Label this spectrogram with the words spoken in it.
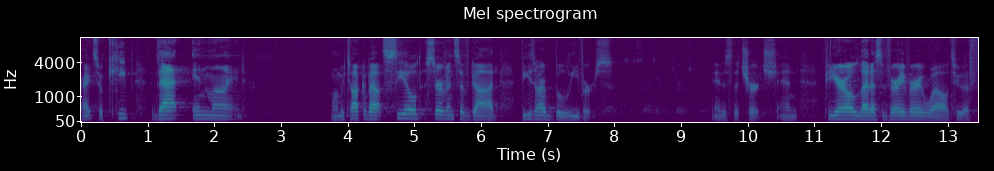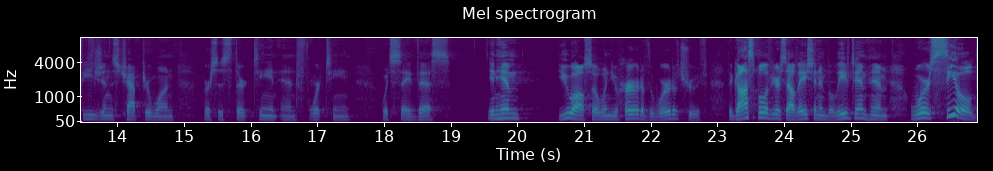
right? So keep that in mind. When we talk about sealed servants of God, These are believers. It is the church. And Piero led us very, very well to Ephesians chapter 1, verses 13 and 14, which say this In him, you also, when you heard of the word of truth, the gospel of your salvation, and believed in him, were sealed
